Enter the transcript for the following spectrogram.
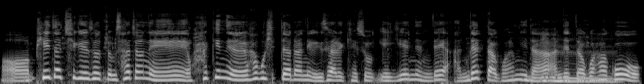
어, 피해자 측에서 좀 사전에 확인을 하고 싶다라는 의사를 계속 얘기했는데 안 됐다고 합니다. 안 됐다고 음. 하고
